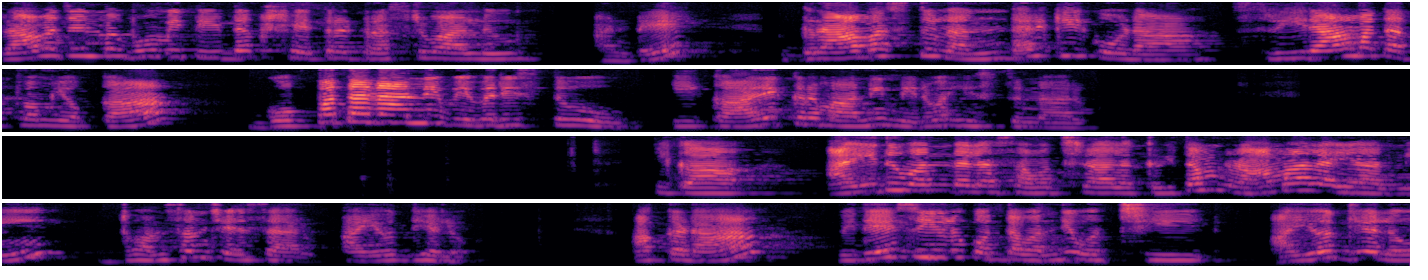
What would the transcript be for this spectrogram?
రామజన్మభూమి తీర్థక్షేత్ర ట్రస్ట్ వాళ్ళు అంటే గ్రామస్తులందరికీ కూడా శ్రీరామ తత్వం యొక్క గొప్పతనాన్ని వివరిస్తూ ఈ కార్యక్రమాన్ని నిర్వహిస్తున్నారు. ఇక ఐదు వందల సంవత్సరాల క్రితం రామాలయాన్ని ధ్వంసం చేశారు అయోధ్యలో. అక్కడ విదేశీయులు కొంతమంది వచ్చి అయోధ్యలో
